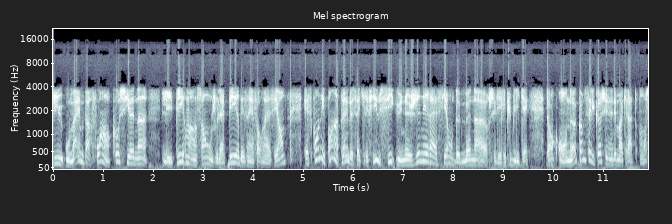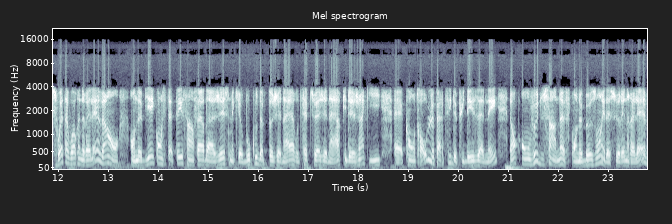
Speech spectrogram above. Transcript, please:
yeux, ou même parfois en cautionnant les pires mensonges ou la pire des informations, est-ce qu'on n'est pas en train de sacrifier aussi une génération de meneurs chez les républicains? Donc, on a, comme c'est le cas chez les démocrates, on souhaite avoir une relève. hein. On, on a bien constaté, sans faire d'agisme, qu'il y a beaucoup d'octogénaires ou de septuagénaires, puis de gens qui euh, contrôlent le parti depuis des années. Donc, on veut du sang neuf. On a besoin d'assurer une relève.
